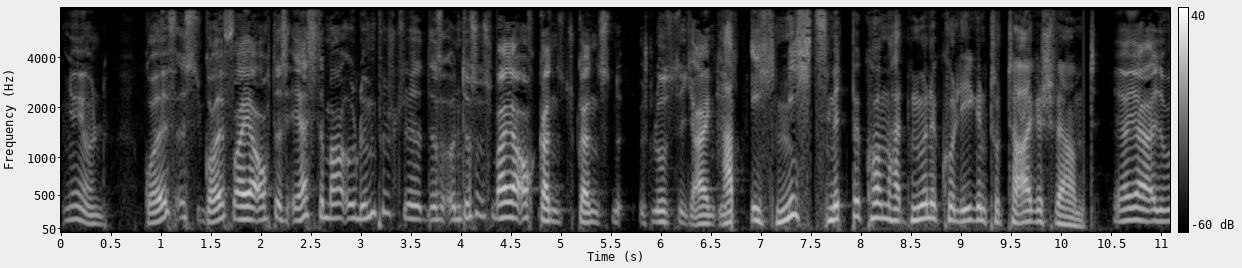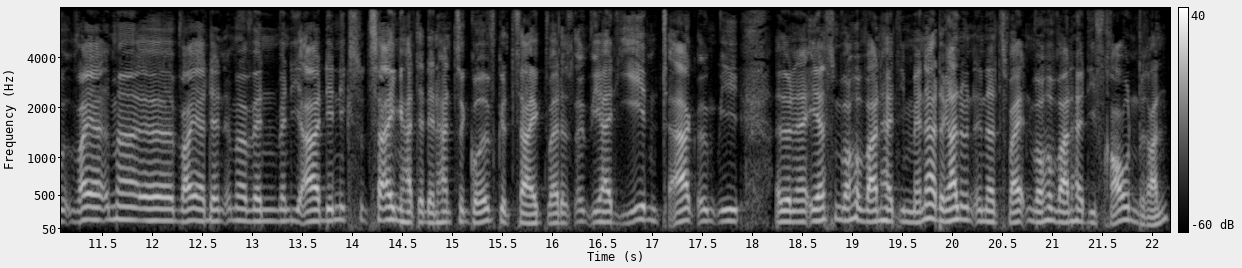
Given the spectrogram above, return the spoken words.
nee, und Golf ist, Golf war ja auch das erste Mal olympisch, äh, das, und das ist, war ja auch ganz, ganz lustig eigentlich. Hab ich nichts mitbekommen, hat nur eine Kollegin total geschwärmt. Ja, ja, also war ja immer, äh, war ja dann immer, wenn, wenn die ARD nichts zu zeigen hatte, dann hat sie Golf gezeigt, weil das irgendwie halt jeden Tag irgendwie, also in der ersten Woche waren halt die Männer dran und in der zweiten Woche waren halt die Frauen dran.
